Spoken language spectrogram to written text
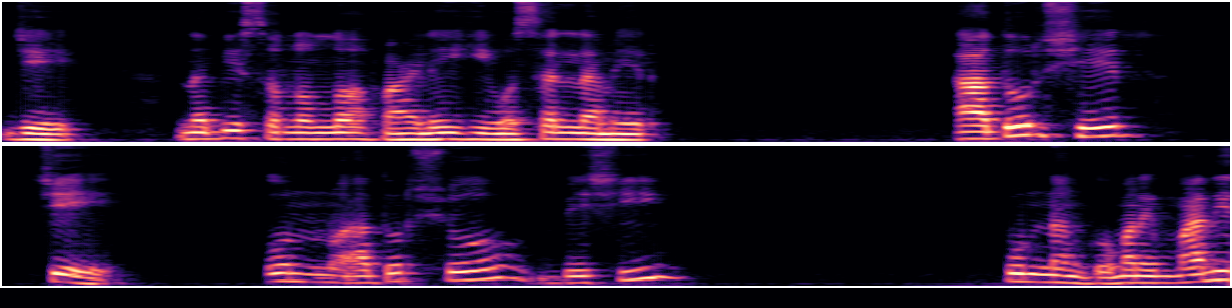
যে নবী সাল্লাহ আলহি ওয়াসাল্লামের আদর্শের চেয়ে অন্য আদর্শ বেশি পূর্ণাঙ্গ মানে মানে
